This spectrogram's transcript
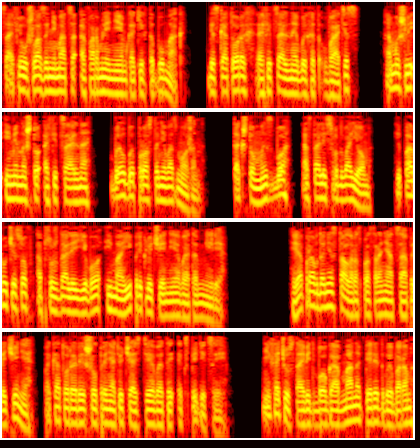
Сафи ушла заниматься оформлением каких-то бумаг, без которых официальный выход в Атис, а мы шли именно что официально, был бы просто невозможен. Так что мы с Бо остались вдвоем и пару часов обсуждали его и мои приключения в этом мире. Я, правда, не стал распространяться о причине, по которой решил принять участие в этой экспедиции. Не хочу ставить бога обмана перед выбором,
